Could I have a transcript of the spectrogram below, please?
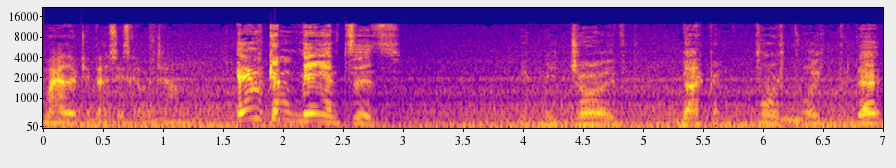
my other two besties come in town. Inconveniences make me drive back and forth like that.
